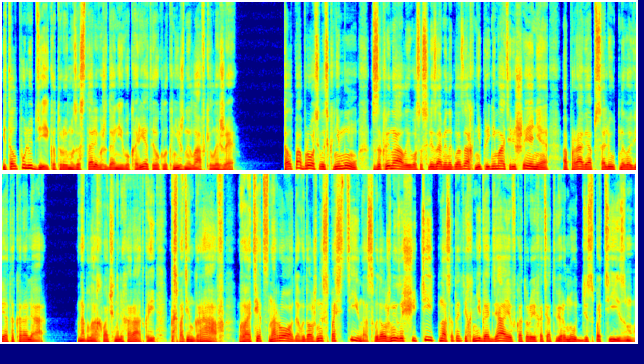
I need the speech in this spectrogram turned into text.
и толпу людей, которую мы застали в ожидании его кареты около книжной лавки Леже». Толпа бросилась к нему, заклинала его со слезами на глазах не принимать решения о праве абсолютного вето короля. Она была охвачена лихорадкой. «Господин граф, вы отец народа, вы должны спасти нас, вы должны защитить нас от этих негодяев, которые хотят вернуть деспотизм.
